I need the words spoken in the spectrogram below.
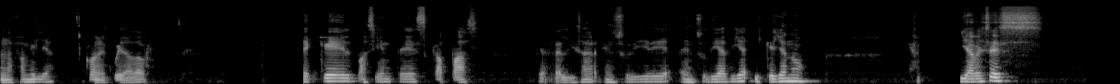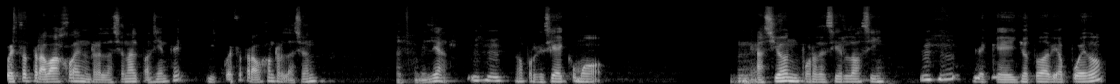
en la familia, con el cuidador, de qué el paciente es capaz de realizar en su día, en su día a día y que ya no. Y a veces cuesta trabajo en relación al paciente y cuesta trabajo en relación al familiar, ¿no? Porque sí hay como negación, por decirlo así, de que yo todavía puedo,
